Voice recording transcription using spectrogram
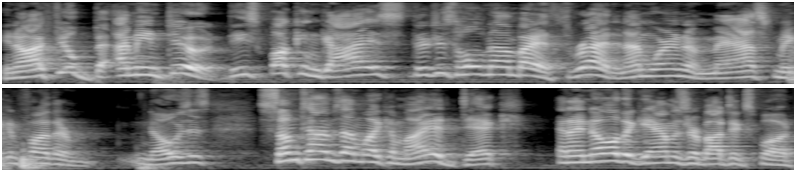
You know, I feel. Ba- I mean, dude, these fucking guys—they're just holding on by a thread, and I'm wearing a mask, making fun of their noses. Sometimes I'm like, am I a dick? And I know all the gammas are about to explode.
